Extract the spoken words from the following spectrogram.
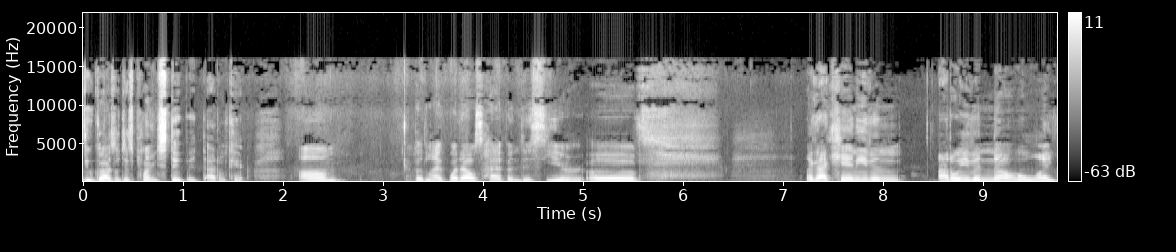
you guys are just plain stupid. I don't care. Um, but like, what else happened this year? Uh, like I can't even I don't even know. Like,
